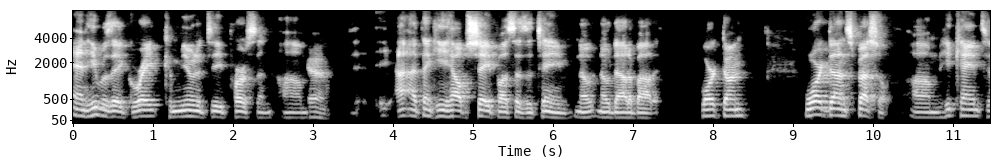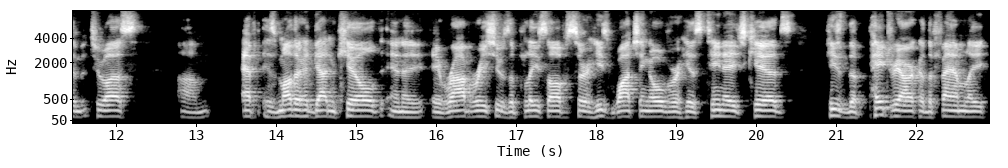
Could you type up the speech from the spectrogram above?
and he was a great community person. Um, yeah, I, I, think he helped shape us as a team. No no doubt about it. Warrick Dunn. Warrick Dunn special. Um, he came to to us. Um, his mother had gotten killed in a, a robbery. She was a police officer. He's watching over his teenage kids he's the patriarch of the family.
